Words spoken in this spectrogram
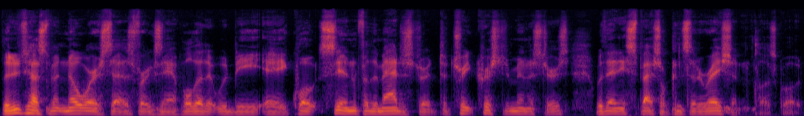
The New Testament nowhere says, for example, that it would be a, quote, sin for the magistrate to treat Christian ministers with any special consideration, close quote.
